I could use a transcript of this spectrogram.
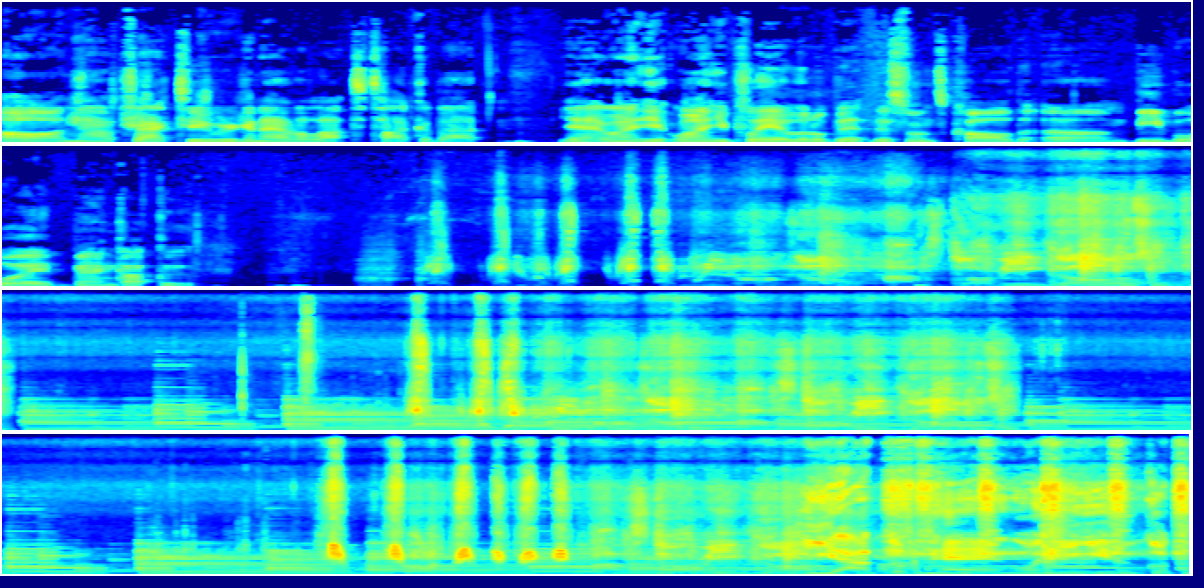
Oh, now track two, we're gonna have a lot to talk about. Yeah, why don't you, why don't you play a little bit? This one's called um, B Boy Bungaku. We all know how the story goes. っとペンを握ること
